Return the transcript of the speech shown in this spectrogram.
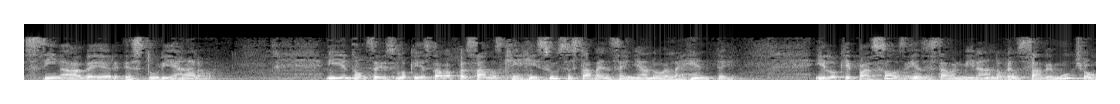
sin haber estudiado? Y entonces lo que estaba pasando es que Jesús estaba enseñando a la gente. Y lo que pasó es, ellos estaban mirando, él sabe mucho.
